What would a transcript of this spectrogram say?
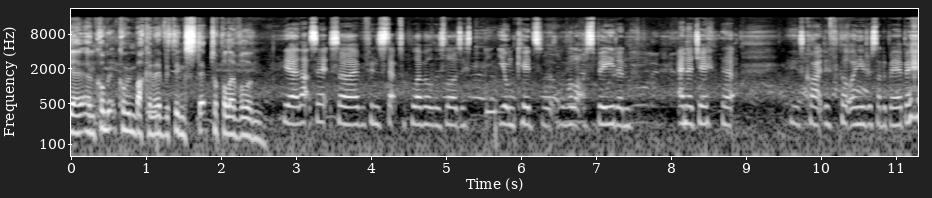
Yeah, and coming coming back and everything's stepped up a level and Yeah, that's it. So everything's stepped up a level. There's loads of young kids with, with a lot of speed and energy that is quite difficult when you've just had a baby.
